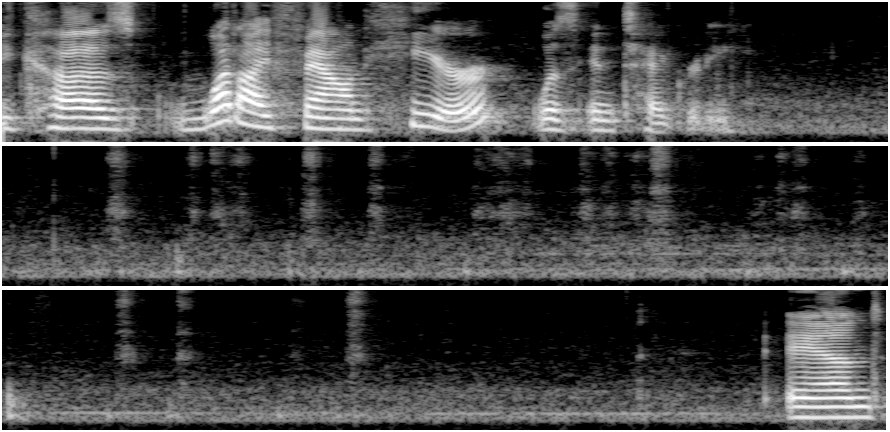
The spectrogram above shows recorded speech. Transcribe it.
because what I found here was integrity. And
